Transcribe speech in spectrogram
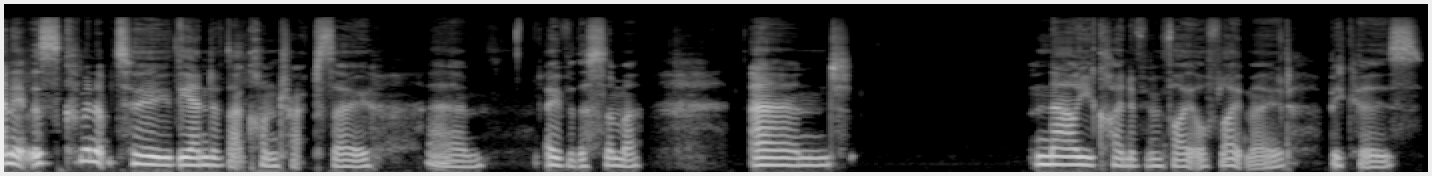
And it was coming up to the end of that contract, so um, over the summer. And now you kind of in fight or flight mode because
